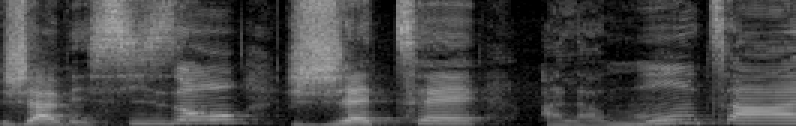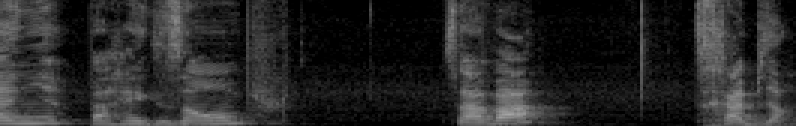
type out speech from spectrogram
J'avais 6 ans, j'étais à la montagne, par exemple. Ça va? Très bien.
